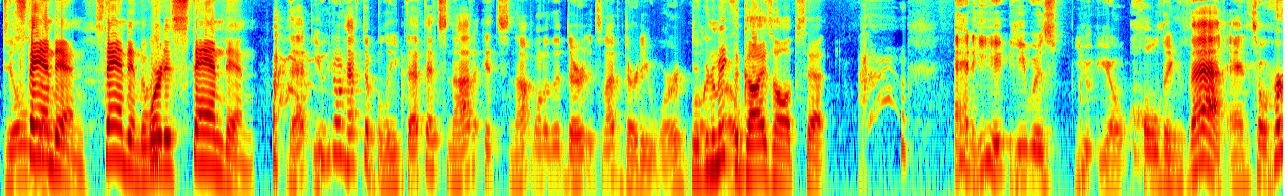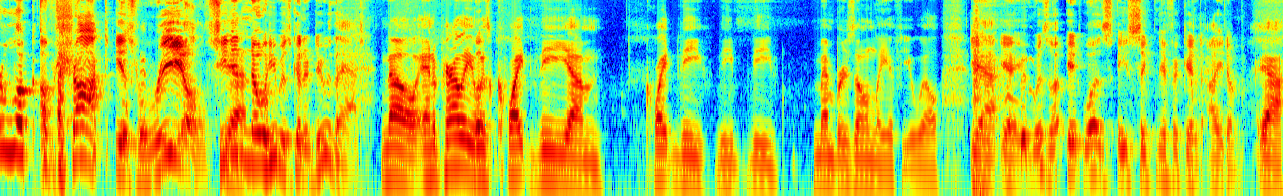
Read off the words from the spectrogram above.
dildo. Stand in. Stand in. The word is stand in. That you don't have to bleep that. That's not. It's not one of the dirt. It's not a dirty word. We're gonna make the guys all upset. and he he was you, you know holding that, and so her look of shock is real. She Yeah. didn't know he was going to do that. No, and apparently it was quite the um, quite the the the members only, if you will. Yeah, yeah. It was a, it was a significant item. Yeah.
